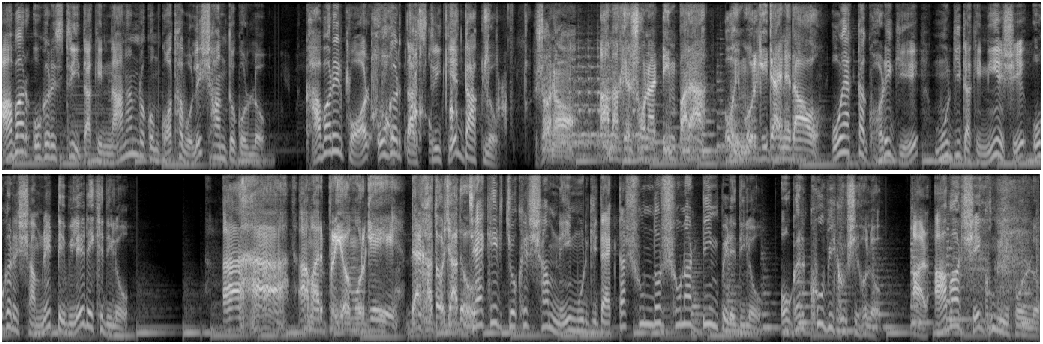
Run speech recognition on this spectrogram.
আবার ওগারের স্ত্রী তাকে নানান রকম কথা বলে শান্ত করল। খাবারের পর ওগার তার স্ত্রীকে ডাকলো। শোনো আমাকে সোনার ডিম পাড়া ওই মুরগিটা এনে দাও। ও একটা ঘরে গিয়ে মুরগিটাকে নিয়ে এসে ওগারের সামনে টেবিলে রেখে দিল। আহা আমার প্রিয় মুরগি দেখা তোর জাদু। জ্যাকের চোখের সামনেই মুরগিটা একটা সুন্দর সোনার ডিম পেড়ে দিল। ওগার খুবই খুশি হলো আর আবার সে ঘুমিয়ে পড়ল।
